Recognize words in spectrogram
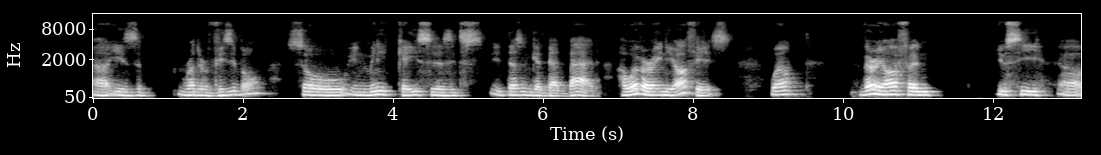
uh, is rather visible So in many cases, it's it doesn't get that bad. However, in the office, well, very often you see, uh,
